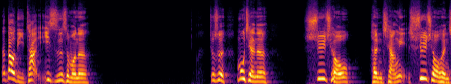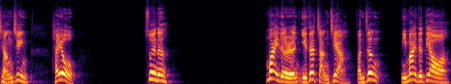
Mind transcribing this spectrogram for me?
那到底他意思是什么呢？就是目前呢，需求很强，需求很强劲，还有，所以呢，卖的人也在涨价，反正你卖得掉啊。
